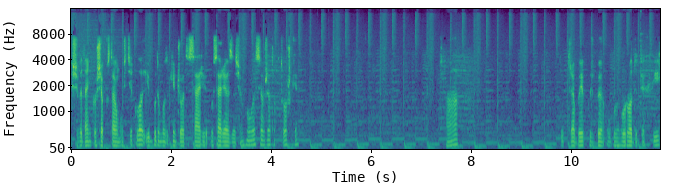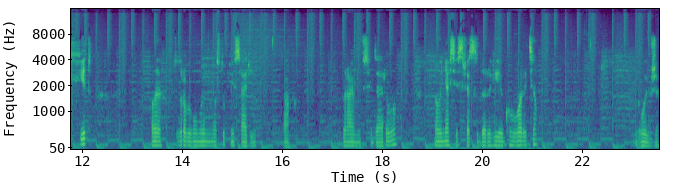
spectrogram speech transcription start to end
Швиденько ще поставимо стекло і будемо закінчувати серію, бо серія затягнулася вже так трошки. Так. Тут треба якось би облагородити хід. Але це зробимо ми на наступній серії. Так. Збираємо всі дерево. Налиня всі средства дорогі, як говориться. Ой, вже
